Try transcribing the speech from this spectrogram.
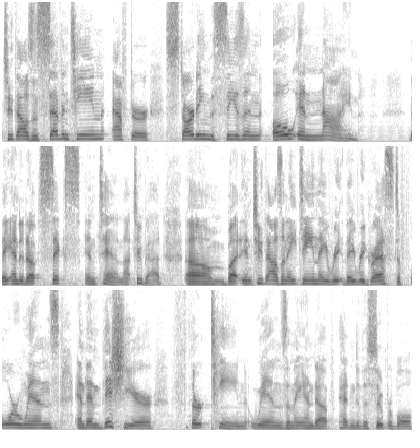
2017, after starting the season 0 and 9, they ended up 6 and 10. Not too bad. Um, but in 2018, they, re- they regressed to four wins. And then this year, 13 wins and they end up heading to the Super Bowl.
